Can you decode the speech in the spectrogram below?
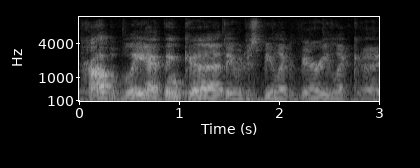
Probably, I think uh, they would just be like very like uh,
